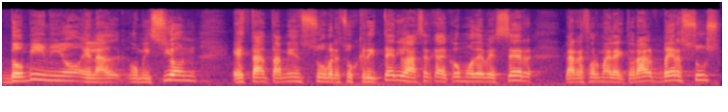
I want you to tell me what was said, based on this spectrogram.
dominio en la comisión están también sobre sus criterios acerca de cómo debe ser la reforma electoral versus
